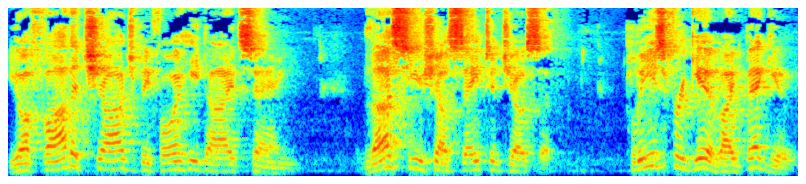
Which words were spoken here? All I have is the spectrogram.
Your father charged before he died, saying, Thus you shall say to Joseph, Please forgive, I beg you,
